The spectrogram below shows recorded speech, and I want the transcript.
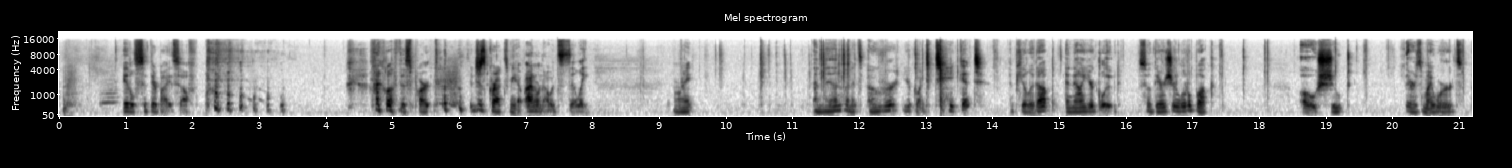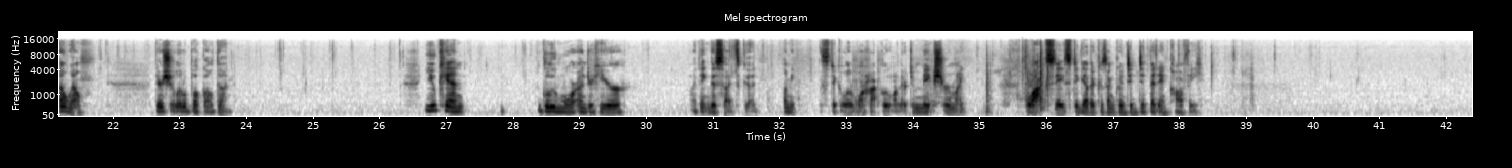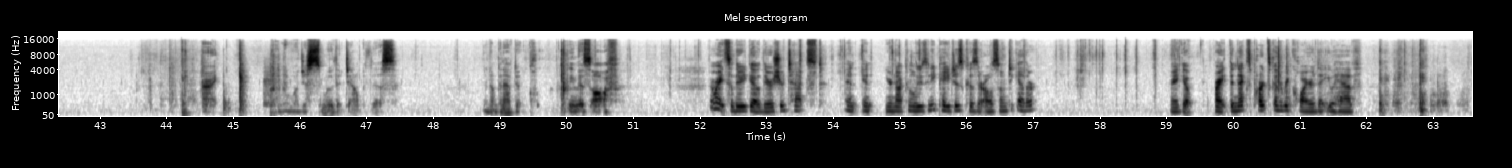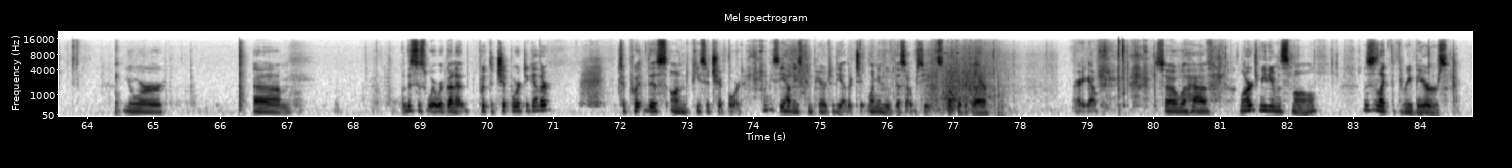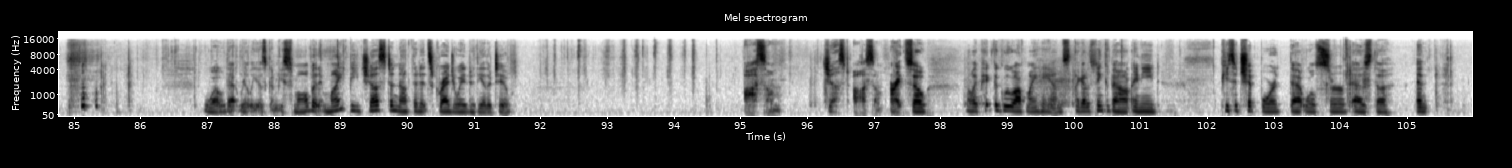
it'll sit there by itself. I love this part. it just cracks me up. I don't know. It's silly. All right. And then when it's over, you're going to take it and peel it up, and now you're glued. So there's your little book. Oh, shoot. There's my words. Oh, well. There's your little book all done. You can glue more under here. I think this side's good. Let me stick a little more hot glue on there to make sure my block stays together because I'm going to dip it in coffee. All right, and then we'll just smooth it down with this. And I'm going to have to clean this off. All right, so there you go. There's your text. And, and you're not going to lose any pages because they're all sewn together. There you go. All right, the next part's going to require that you have your, um, this is where we're going to put the chipboard together to put this on a piece of chipboard. Let me see how these compare to the other two. Let me move this over so you don't get the glare. There you go. So we'll have large, medium, and small. This is like the three bears. Whoa, that really is going to be small, but it might be just enough that it's graduated to the other two. Awesome. Just awesome. All right, so while I pick the glue off my hands, I got to think about I need a piece of chipboard that will serve as the, and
